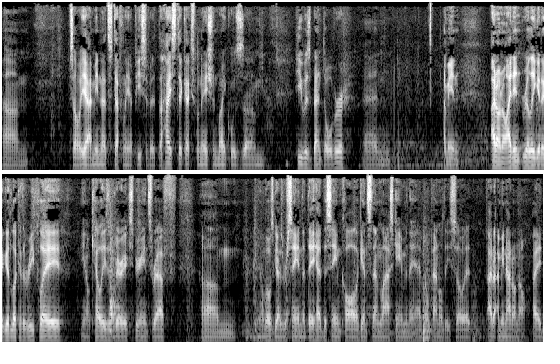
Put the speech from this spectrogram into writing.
Um, so yeah, I mean that's definitely a piece of it. The high stick explanation, Mike was um, he was bent over, and I mean, I don't know. I didn't really get a good look at the replay. You know, Kelly's a very experienced ref. Um, you know, those guys were saying that they had the same call against them last game and they had no penalty. So it, I, I mean, I don't know. I,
